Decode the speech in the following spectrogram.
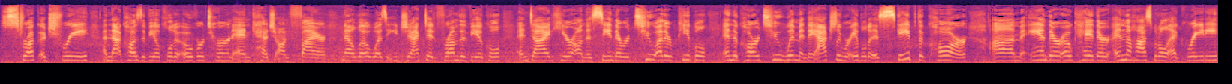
struck a tree, and that caused the vehicle to overturn and catch on fire. Now, Lo was ejected from the vehicle and died here on the scene. There were two other people in the car, two women. They actually were able to escape the car, um, and they're okay. They're in the hospital at Grady.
